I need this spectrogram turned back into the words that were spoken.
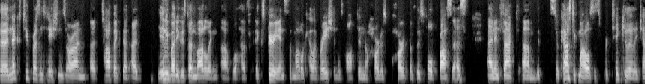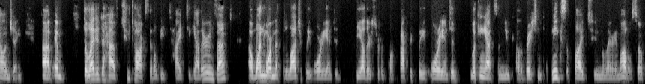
The next two presentations are on a topic that I, anybody who's done modeling uh, will have experienced. The model calibration is often the hardest part of this whole process. And in fact, um, with stochastic models, it's particularly challenging. Uh, and delighted to have two talks that'll be tied together, in fact, uh, one more methodologically oriented, the other sort of more practically oriented, looking at some new calibration techniques applied to malaria models. So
